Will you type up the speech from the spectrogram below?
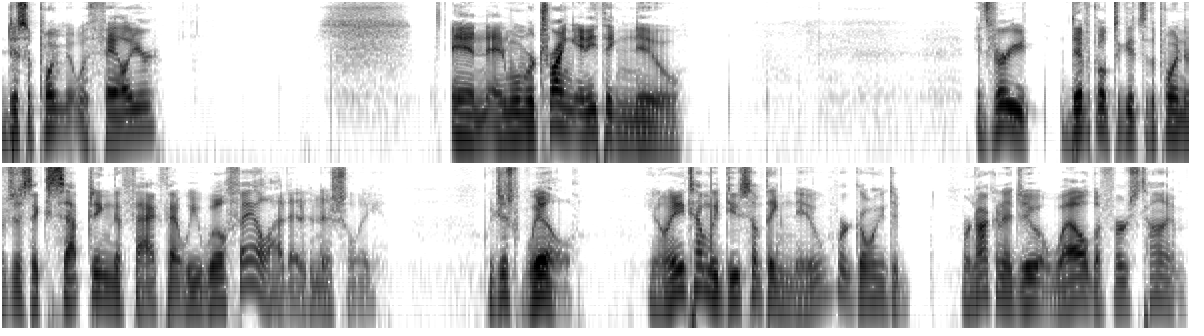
disappointment with failure. And and when we're trying anything new, it's very difficult to get to the point of just accepting the fact that we will fail at it initially. We just will. You know, anytime we do something new, we're going to we're not going to do it well the first time.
